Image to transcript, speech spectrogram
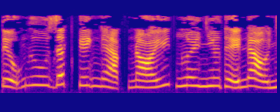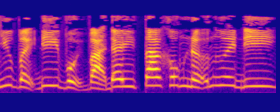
tiểu ngưu rất kinh ngạc, nói, ngươi như thế nào như vậy đi vội vã đây, ta không nỡ ngươi đi.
